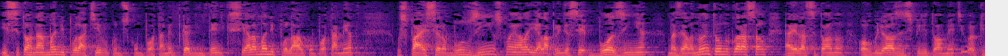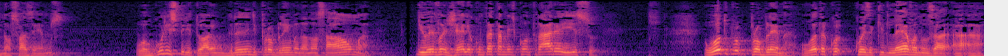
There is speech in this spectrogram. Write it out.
e se tornar manipulativo com os comportamentos, porque ela entende que se ela manipular o comportamento, os pais serão bonzinhos com ela e ela aprende a ser boazinha, mas ela não entrou no coração, aí ela se torna orgulhosa espiritualmente, igual que nós fazemos. O orgulho espiritual é um grande problema da nossa alma. E o evangelho é completamente contrário a isso. O outro problema, outra coisa que leva-nos a, a,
